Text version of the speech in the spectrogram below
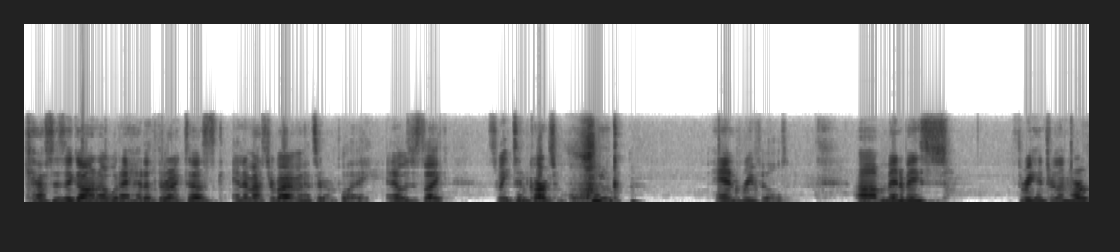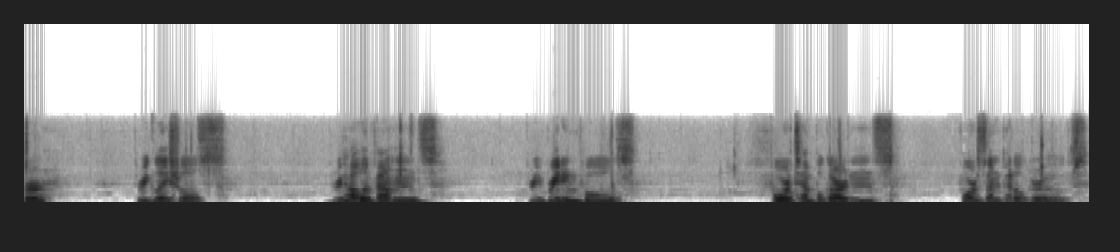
cast a Zegana when I had a Thragtusk and a Master Biomancer in play. And I was just like, sweet, 10 cards. Hand refilled. Um, mana base, 3 Hinterland Harbor, 3 Glacials, 3 Hallowed Fountains, 3 Breeding Pools, 4 Temple Gardens, 4 Sun Petal Groves,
